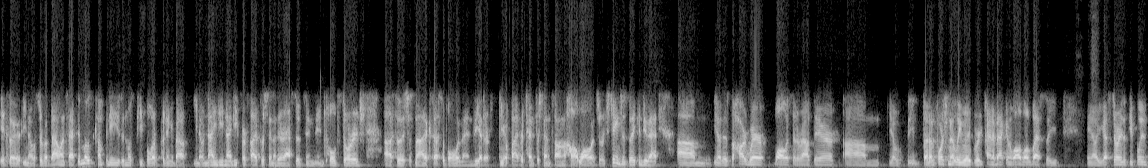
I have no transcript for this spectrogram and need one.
it's a, you know, sort of a balance act. And most companies and most people are putting about, you know, 90, 95 percent of their assets in, in cold storage, uh, so it's just not accessible. And then the other, you know, five or 10 percent on the hot wallets or exchanges, so they can do that. Um, you know, there's the hardware wallets that are out there. Um, you know, but unfortunately, we're, we're kind of back in the wild, wild west. So you you know, you got stories of people who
